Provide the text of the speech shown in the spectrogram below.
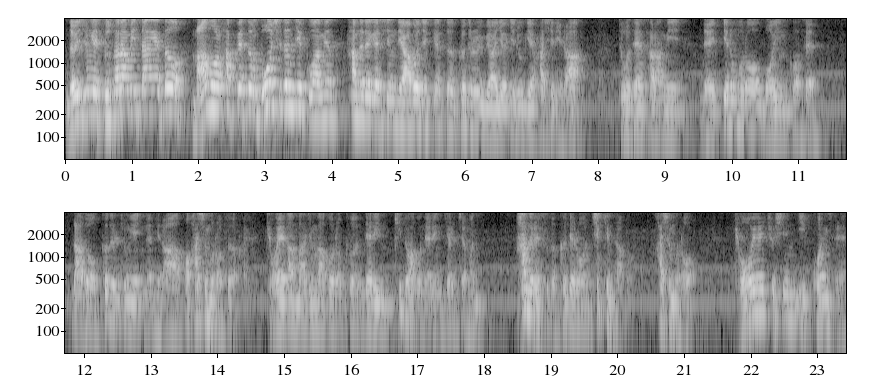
너희 중에 두 사람이 땅에서 마음을 합해서 무엇이든지 구하면 하늘에 계신 네 아버지께서 그들을 위하여 이루게 하시리라. 두세 사람이 내 이름으로 모인 곳에 나도 그들 중에 있느니라 하심으로써 교회가 마지막으로 그 내린 기도하고 내린 결정은 하늘에서도 그대로 지킨다고 하심으로 교회 주신 이 권세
